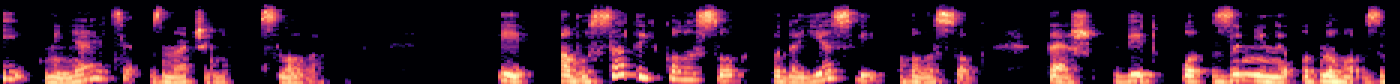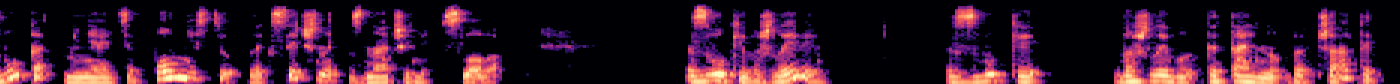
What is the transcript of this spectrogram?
і міняється значення слова. І авусатий колосок подає свій голосок. Теж від заміни одного звука міняється повністю лексичне значення слова. Звуки важливі, звуки важливо детально вивчати,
